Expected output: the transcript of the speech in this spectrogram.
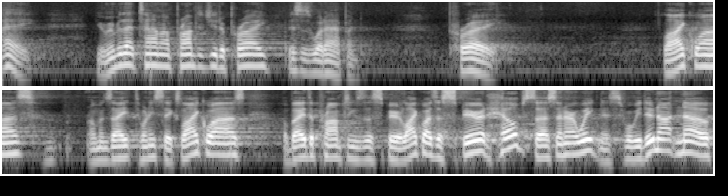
hey, you remember that time I prompted you to pray? This is what happened. Pray. Likewise, Romans 8 26, likewise, Obey the promptings of the Spirit. Likewise, the Spirit helps us in our weakness, for we do not know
